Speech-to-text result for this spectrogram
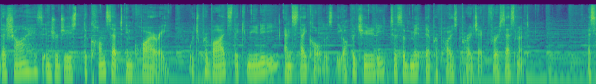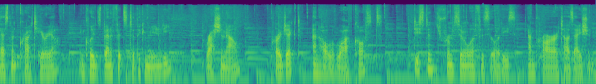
the Shire has introduced the Concept Inquiry, which provides the community and stakeholders the opportunity to submit their proposed project for assessment. Assessment criteria includes benefits to the community, rationale, project and whole of life costs, distance from similar facilities, and prioritisation.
